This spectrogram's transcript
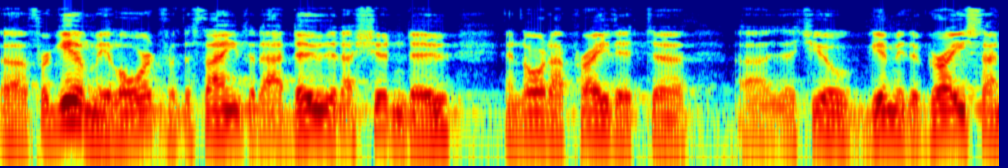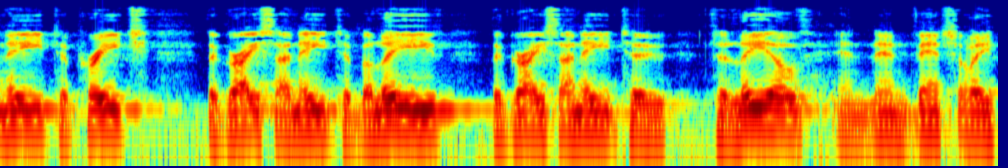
uh, forgive me, Lord, for the things that I do that I shouldn't do. And Lord, I pray that uh, uh, that you'll give me the grace I need to preach, the grace I need to believe, the grace I need to to live, and then eventually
